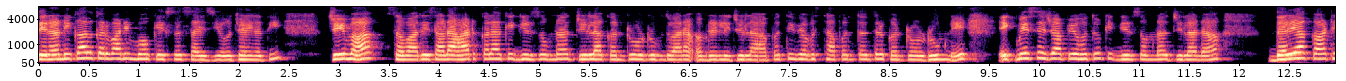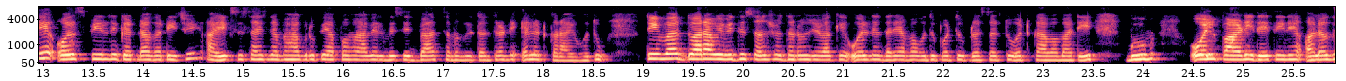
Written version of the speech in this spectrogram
તેના નિકાલ કરવાની મોક એક્સરસાઇઝ યોજાઈ હતી, જેમાં સવારે સાડા આઠ કલાકે ગીર સોમનાથ જિલ્લા કંટ્રોલ રૂમ દ્વારા અમરેલી જિલ્લા આપત્તિ વ્યવસ્થાપન તંત્ર કંટ્રોલ રૂમને એક મેસેજ આપ્યો હતો કે ગીર સોમનાથ જિલ્લાના દરિયાકાંઠે ઓઇલ સ્પીલની ઘટના ઘટી છે. આ એક્સરસાઇઝના ભાગરૂપે આપવામાં આવેલ મેસેજ બાદ સમગ્ર તંત્રને એલર્ટ કરાયું હતું. ટીમવર્ક દ્વારા વિવિધ સંશોધનો જેવા કે ઓઇલને દરિયામાં વધુ પડતું પ્રસરતું અટકાવવા માટે બૂમ, ઓઇલ પાણી, રેતીને અલગ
